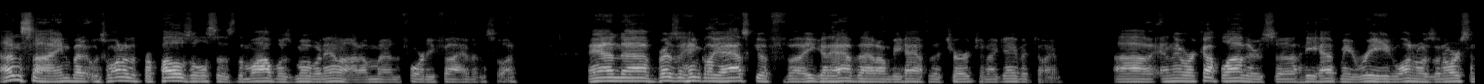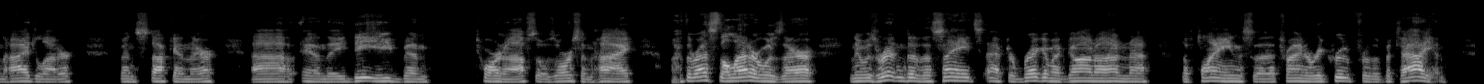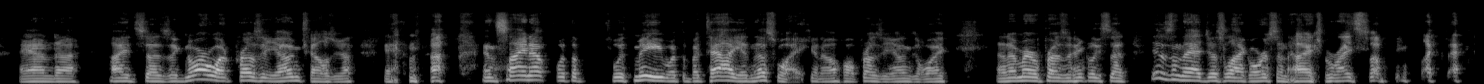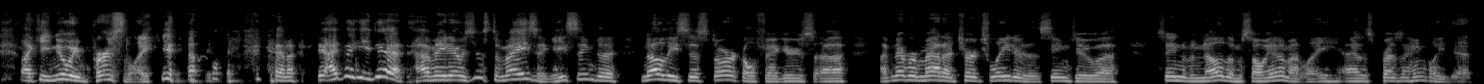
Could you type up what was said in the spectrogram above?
unsigned, but it was one of the proposals as the mob was moving in on them in 45 and so on. And uh, President Hinckley asked if uh, he could have that on behalf of the church, and I gave it to him. Uh, and there were a couple others uh, he had me read. One was an Orson Hyde letter, been stuck in there, uh, and the DE had been torn off, so it was Orson Hyde. But the rest of the letter was there, and it was written to the Saints after Brigham had gone on uh, the plains uh, trying to recruit for the battalion. And uh, Hyde says, ignore what President Young tells you and, uh, and sign up with the with me with the battalion this way, you know, while President Young's away. And I remember President Hinckley said, Isn't that just like Orson Hyde to write something like that? Like he knew him personally, you know? and uh, I think he did. I mean, it was just amazing. He seemed to know these historical figures. Uh, I've never met a church leader that seemed to uh, seem to know them so intimately as President Hinckley did.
